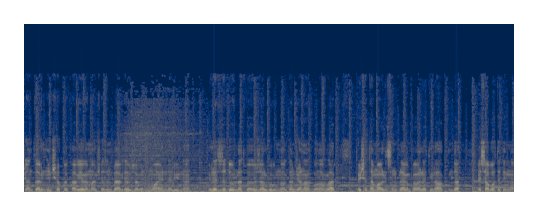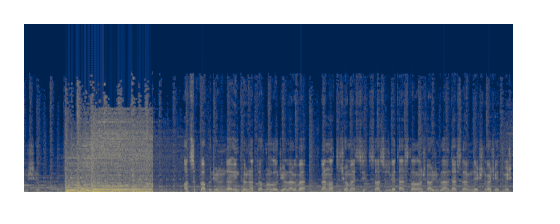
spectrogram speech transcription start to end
Gənclərin İnkişaf və Karyera Mərkəzinin Bərdə üzrə nümayəndəliyi ilə Eləcə də dövlət və özəl qurumlardan gələn qonaqlar peşə təmayüllü siniflərin fəaliyyəti ilə haqqında hesabatı dinləmişdir. Açıq qapı günündə internet texnologiyaları və qanatçı köməkçi ixtisası üzrə təhsil alan şagirdlərin dərslərində iştirak etmiş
